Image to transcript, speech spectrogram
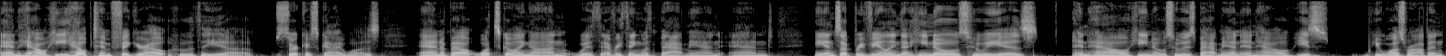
and how he helped him figure out who the uh, circus guy was and about what's going on with everything with Batman. And he ends up revealing that he knows who he is and how he knows who is Batman and how he's he was Robin.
